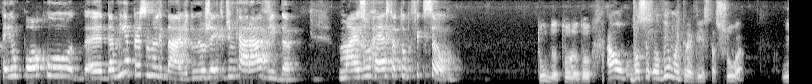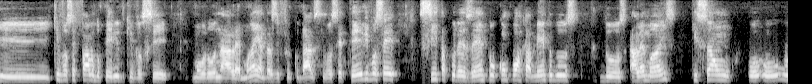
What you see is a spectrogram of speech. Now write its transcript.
tem um pouco é, da minha personalidade, do meu jeito de encarar a vida. Mas o resto é tudo ficção. Tudo, tudo, tudo. Ah, você, eu vi uma entrevista sua e que você fala do período que você morou na Alemanha, das dificuldades que você teve, e você cita, por exemplo, o comportamento dos, dos alemães, que são o, o,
